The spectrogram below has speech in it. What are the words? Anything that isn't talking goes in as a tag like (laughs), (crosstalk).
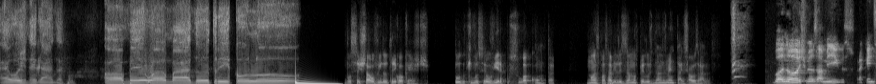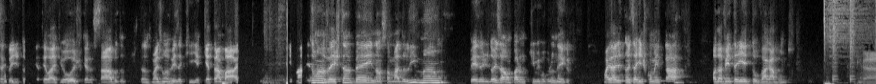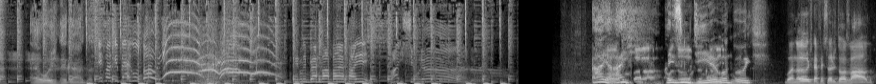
é hoje negada. Ó meu amado tricolor. Você está ouvindo o Tricocast. Tudo que você ouvir é por sua conta. Não responsabilizamos pelos danos mentais causados. Boa noite, meus amigos. Para quem desacreditou que ia ter live hoje, que era sábado, estamos mais uma vez aqui. Aqui é trabalho. E mais uma vez também, nosso amado Limão perdeu de 2 a 1 para um time rubro-negro. Mas antes da gente comentar, roda a venta aí, editor vagabundo. É hoje negada. Quem foi que perguntou? Que liberdade é essa aí? Vai segurando. Ai, ai. Opa, Mais um noite, dia, boa noite. Boa noite, defensores do Oswaldo.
